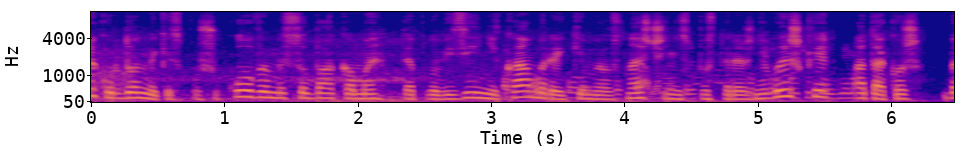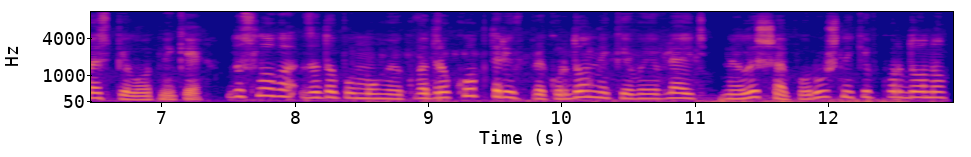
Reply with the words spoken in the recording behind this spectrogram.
прикордонники з пошуковими собаками, тепловізійні камери, якими оснащені спостережні вишки, а також безпілотники. До слова, за допомогою квадрокоптерів прикордонники виявляють не лише порушників кордону,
